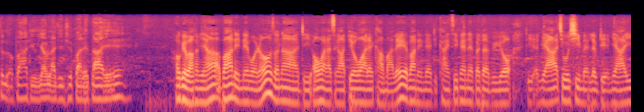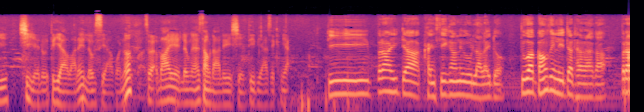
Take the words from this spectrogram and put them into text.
ဆိုလို့အဘဒီကိုရောက်လာခြင်းဖြစ်ပါတယ်သားရဲ့ဟုတ်ကဲ့ပါခင်ဗျာအဘအနေနဲ့ပေါ့နော်ဇောနာဒီဩဝါဒစကားပြောသွားတဲ့အခါမှာလည်းအဘအနေနဲ့ဒီခိုင်စေးကမ်းနဲ့ပတ်သက်ပြီးတော့ဒီအများအကျိုးရှိမဲ့လုပ်တွေအများကြီးရှိရလို့သိရပါတယ်လုံးဆရာပေါ့နော်ဆိုတော့အဘရဲ့လုပ်ငန်းဆောင်တာလေးရှင်သိပြရစီခင်ဗျာဒီပရဟိတခိုင်စေကန်းလေးကိုလာလိုက်တော့သူကကောင်းစဉ်လေးတက်ထားတာကပရ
